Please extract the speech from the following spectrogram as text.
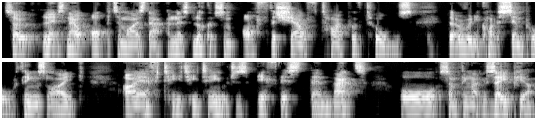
So let's now optimize that and let's look at some off the shelf type of tools that are really quite simple. Things like IFTTT, which is if this, then that, or something like Zapier,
